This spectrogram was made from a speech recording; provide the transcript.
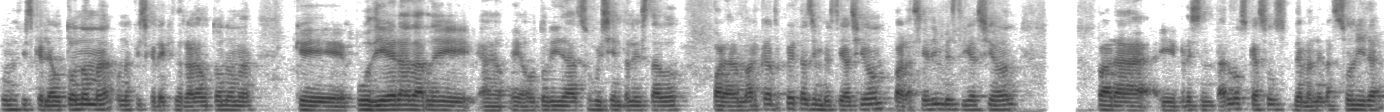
una fiscalía autónoma, una fiscalía general autónoma que pudiera darle eh, autoridad suficiente al Estado para armar carpetas de investigación, para hacer investigación, para eh, presentar los casos de manera sólida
